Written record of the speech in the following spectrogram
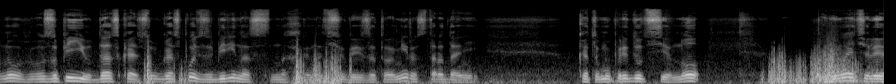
ну, запьют, да, сказать, что Господь, забери нас нахрен отсюда из этого мира страданий. К этому придут все. Но, понимаете ли,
